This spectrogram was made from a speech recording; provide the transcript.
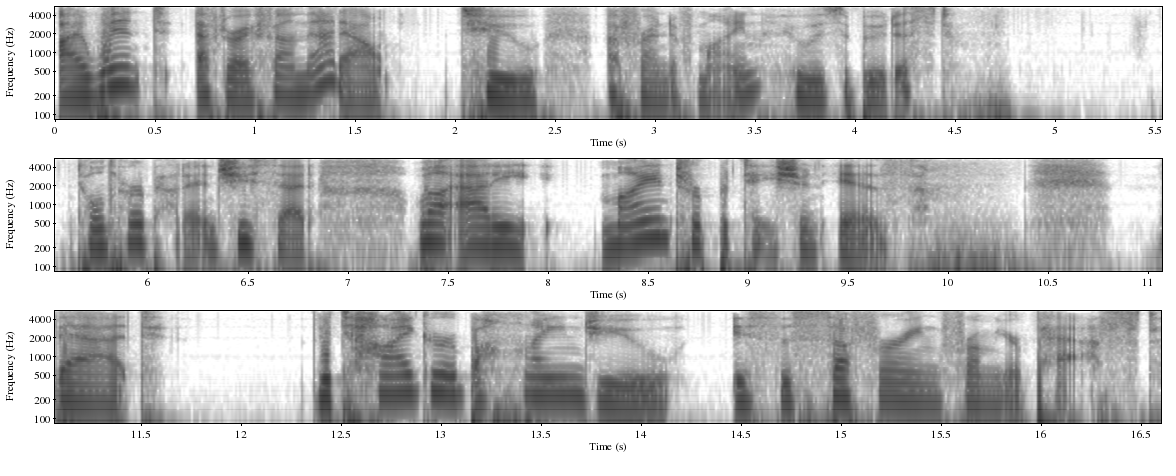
I went, after I found that out, to a friend of mine who is a Buddhist, told her about it, and she said, Well, Addie, my interpretation is that the tiger behind you is the suffering from your past,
